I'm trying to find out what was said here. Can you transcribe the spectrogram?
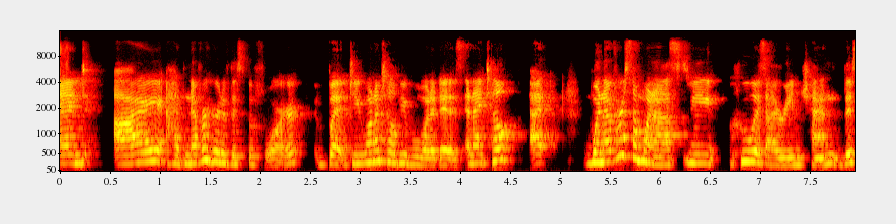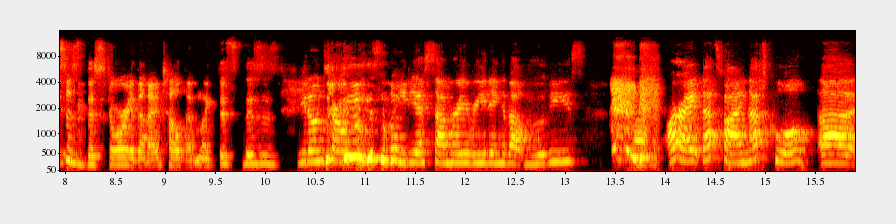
And I had never heard of this before, but do you want to tell people what it is? And I tell, I, whenever someone asks me who is Irene Chen, this is the story that I tell them. Like this, this is. You don't start with a Wikipedia summary reading about movies. Um, all right, that's fine. That's cool. Uh,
